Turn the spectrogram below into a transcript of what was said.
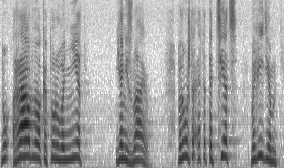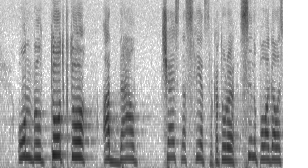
ну, равного которого нет, я не знаю. Потому что этот отец, мы видим, он был тот, кто отдал часть наследства, которое сыну полагалось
